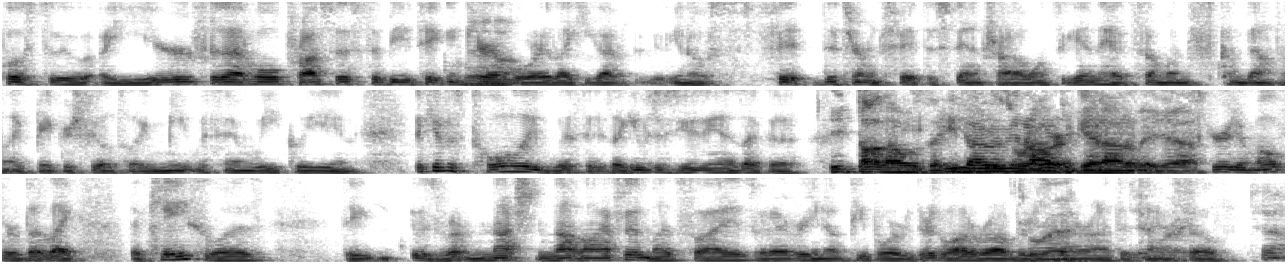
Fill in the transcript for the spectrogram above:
close to a year for that whole process to be taken care of. Where like he got you know fit determined fit to stand trial once again. They had someone f- come down from like Bakersfield to like meet with him weekly, and the kid was totally with it. It's like he was just using it as like a He thought that was the he thought it was easiest gonna route to get and out of it it. Yeah. Screwed him over, but like the case was, they it was not not long after the mudslides, whatever. You know, people were there's a lot of robberies Correct. going around at the Yeah, time. right. So Yeah.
